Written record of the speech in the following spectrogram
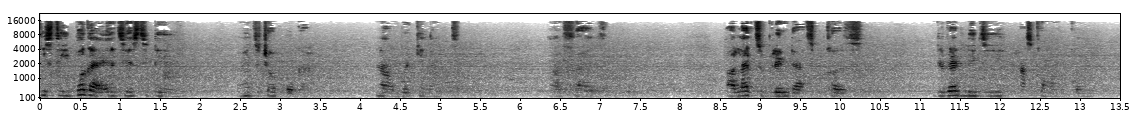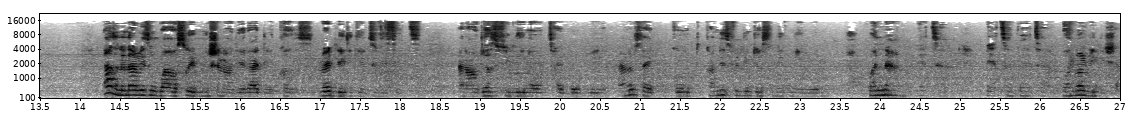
It's the burger I ate yesterday. I went to chop burger. Now I'm breaking out. And fries. I would like to blame that because the red lady has come and gone. That's another reason why I was so emotional the other day because red lady came to visit and I was just feeling all type of way. I was like, God, can this feeling just leave me alone? But now I'm better, better, better. But not really sure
